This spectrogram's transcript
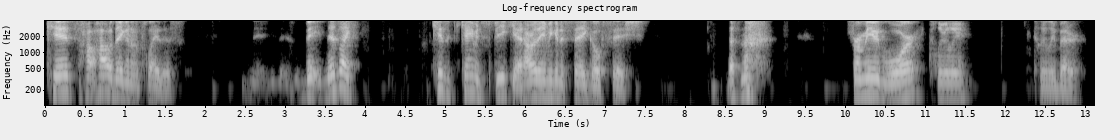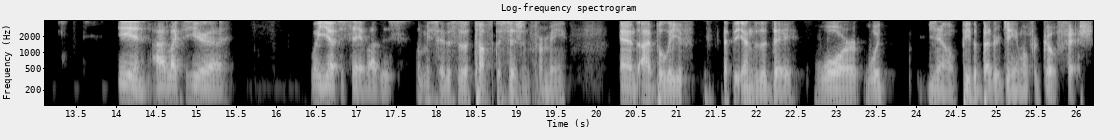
kids, how, how are they gonna play this? There's like kids can't even speak yet. How are they even gonna say go fish? That's not for me. War clearly, clearly better. Ian, I'd like to hear uh, what you have to say about this. Let me say this is a tough decision for me, and I believe at the end of the day, War would, you know, be the better game over Go Fish.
